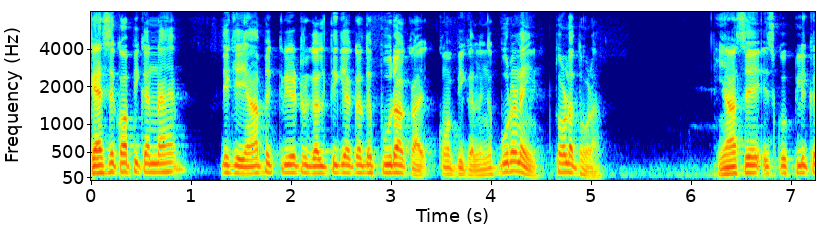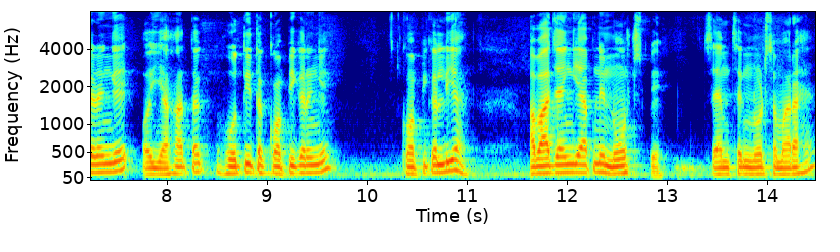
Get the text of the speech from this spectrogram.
कैसे कॉपी करना है? देखिए, यहाँ पे क्रिएटर गलती क्या करते पूरा कॉपी कर लेंगे। पूरा नहीं थोड़ा थोड़ा यहाँ से इसको क्लिक करेंगे और यहाँ तक, होती तक कॉपी करेंगे। कॉपी कर लिया। अब आ जाएँगे अपने नोट्स पे। सैमसंग नोट्स हमारा है,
